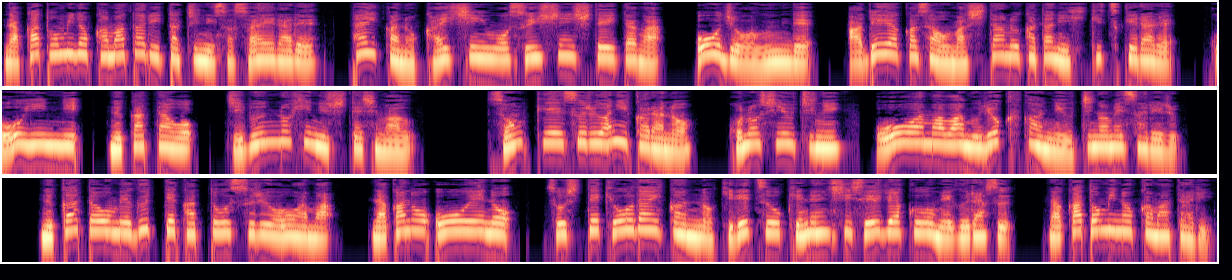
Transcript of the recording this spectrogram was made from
中富の鎌足りたちに支えられ、大化の改新を推進していたが、王女を生んで、あでやかさを増したぬ方に引きつけられ、強引にぬ方を自分の日にしてしまう。尊敬する兄からの、この仕打ちに、大天は無力感に打ちのめされる。ぬ方をめぐって葛藤する大天、中野大江の、そして兄弟間の亀裂を懸念し政略をめぐらす、中富の鎌足り。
